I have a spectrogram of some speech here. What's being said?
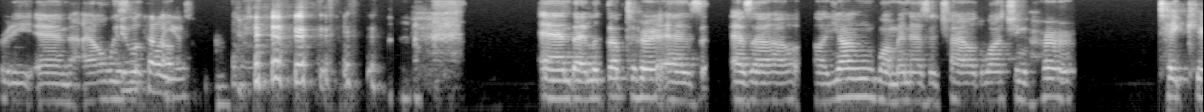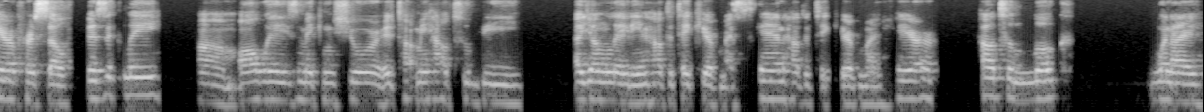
pretty, and I always She will tell you. and I looked up to her as as a, a young woman, as a child, watching her take care of herself physically, um, always making sure it taught me how to be a young lady and how to take care of my skin, how to take care of my hair, how to look when I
